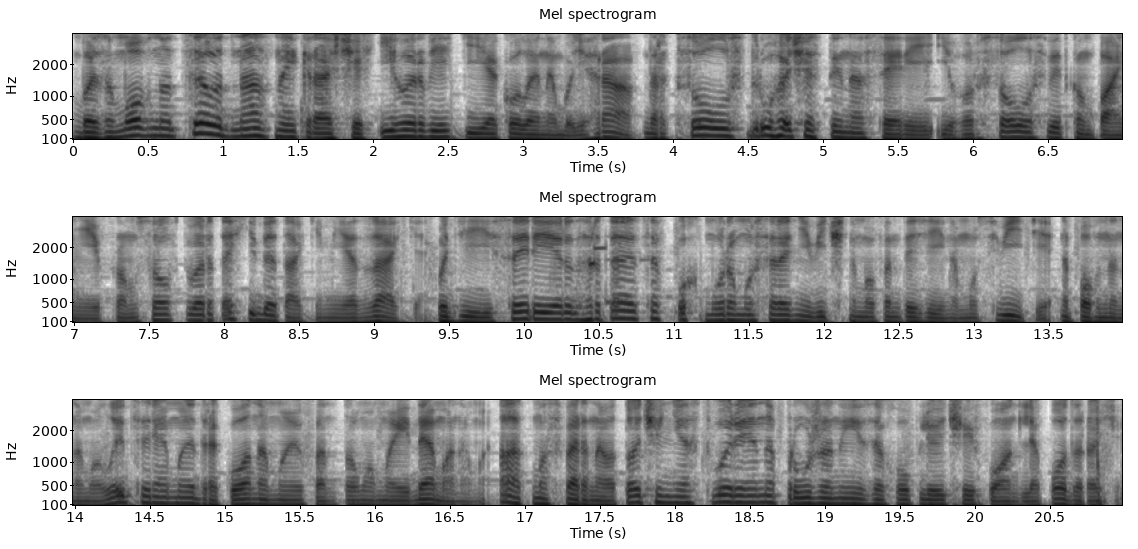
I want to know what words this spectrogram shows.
Безумовно, це одна з найкращих ігор, в які я коли-небудь грав. Dark Souls – друга частина серії ігор Souls від компанії From Software та Хідетакі Міядзакі. Події серії розгортаються в похмурому середньовічному фентезійному світі, наповненому лицарями, драконами, фантомами і демонами. А атмосферне оточення створює напружений і захоплюючий фон для подорожі.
